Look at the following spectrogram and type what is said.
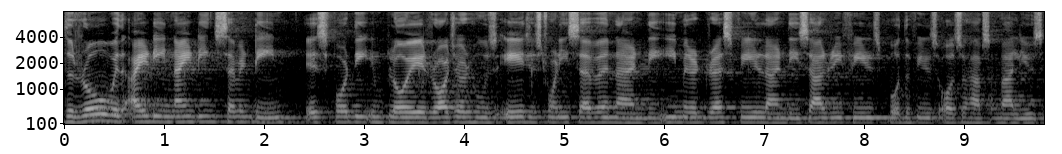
the row with ID 1917 is for the employee Roger whose age is 27 and the email address field and the salary fields both the fields also have some values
